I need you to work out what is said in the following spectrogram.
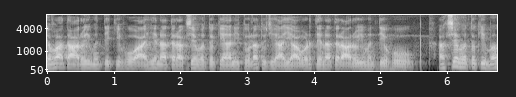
तेव्हा आता आरोही म्हणते की हो आहे ना. तर अक्षय म्हणतो की आणि तुला तुझी आई आवडते ना? तर आरोही म्हणते हो. अक्षय म्हणतो की मग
